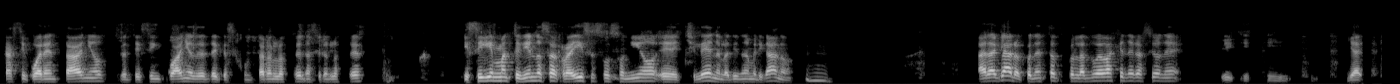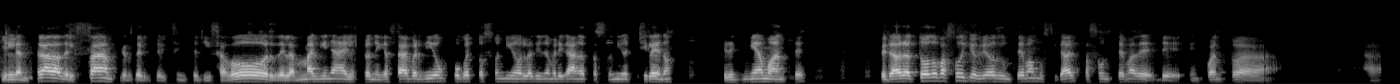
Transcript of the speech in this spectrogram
casi 40 años, 35 años desde que se juntaron los tres, nacieron los tres, y siguen manteniendo esas raíces, esos sonidos eh, chilenos, latinoamericanos. Ahora, claro, con, esta, con las nuevas generaciones y, y, y, en la entrada del sampler, del, sintetizador, de las máquinas electrónicas, se ha perdido un poco estos sonidos latinoamericanos, estos sonidos chilenos que teníamos antes. Pero ahora todo pasó, yo creo, de un tema musical, pasó a un tema de, de en cuanto a, a,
